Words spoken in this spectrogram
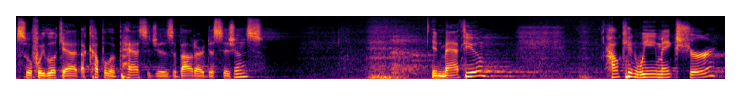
So, if we look at a couple of passages about our decisions, in Matthew, How can we make sure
